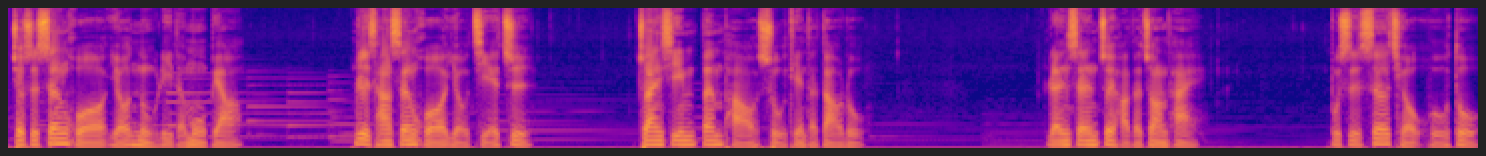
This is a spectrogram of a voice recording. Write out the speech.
就是生活有努力的目标，日常生活有节制，专心奔跑属天的道路。人生最好的状态，不是奢求无度。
